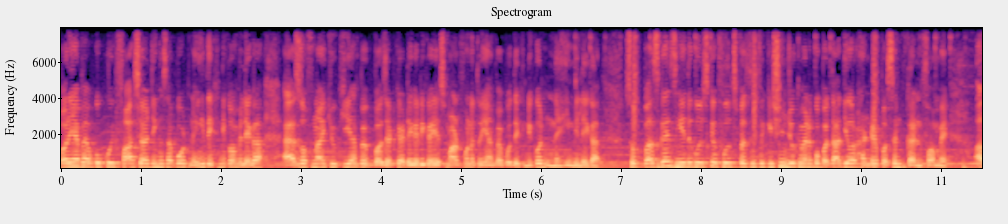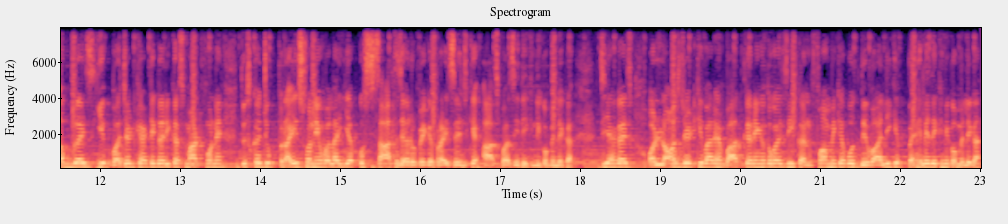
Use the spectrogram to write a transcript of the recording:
और यहाँ पे आपको कोई फास्ट चार्जिंग का सपोर्ट नहीं देखने को मिलेगा एज ऑफ़ ना क्योंकि यहाँ पे बजट कैटेगरी का ये स्मार्टफ़ोन है तो यहाँ पे आपको देखने को नहीं मिलेगा। सो बस गाइज़ ये देखो इसके फुल स्पेसिफिकेशन जो कि मैंने को बता दिया और हंड्रेड परसेंट कन्फर्म है। अब गाइज़ ये बजट कैटेगरी का स्मार्टफ़ोन है तो इसका जो प्राइस होने वाला है, ये आपको सात हज़ार रुपए के प्राइस रेंज के आसपास ही देखने को मिलेगा। जी हाँ गाइज़ और लॉन्च डेट के बारे में बात करेंगे तो गाइज़ ये कंफर्म है कि आपको दिवाली के पहले देखने को मिलेगा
